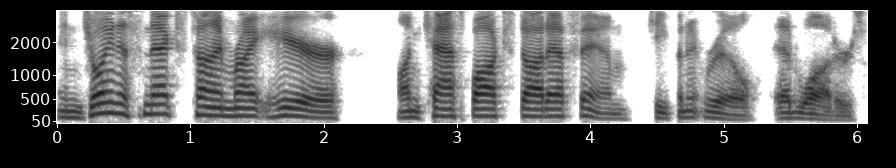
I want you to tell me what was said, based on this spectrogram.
and join us next time right here on Castbox.fm, keeping it real. Ed Waters.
